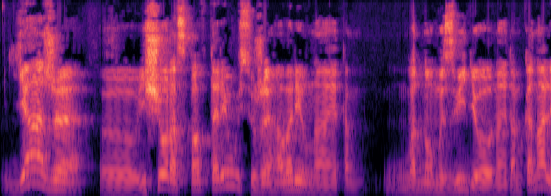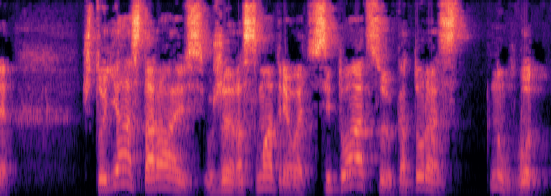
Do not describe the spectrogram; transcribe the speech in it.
Я же, э, еще раз повторюсь, уже говорил на этом, в одном из видео на этом канале, что я стараюсь уже рассматривать ситуацию, которая, ну вот,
